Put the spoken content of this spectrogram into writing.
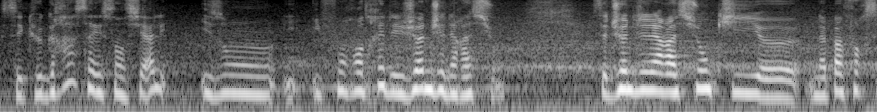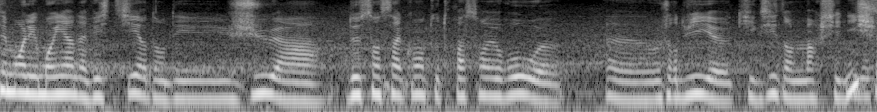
c'est que grâce à Essential, ils, ont, ils font rentrer des jeunes générations. Cette jeune génération qui euh, n'a pas forcément les moyens d'investir dans des jus à 250 ou 300 euros euh, aujourd'hui qui existent dans le marché niche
